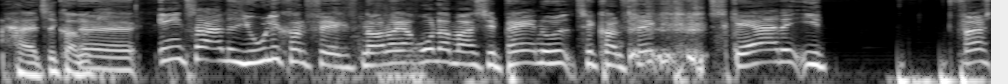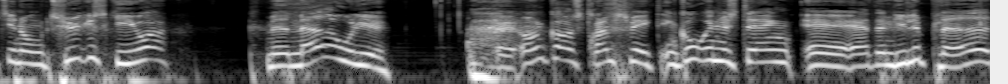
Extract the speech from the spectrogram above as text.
Har altid kommet. Øh, ensartet julekonfekt. Når jeg ruller marcipan ud til konfekt, skærer det i, først i nogle tykke skiver med madolie. Øh, undgå strømsvigt. En god investering øh, er den lille plade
